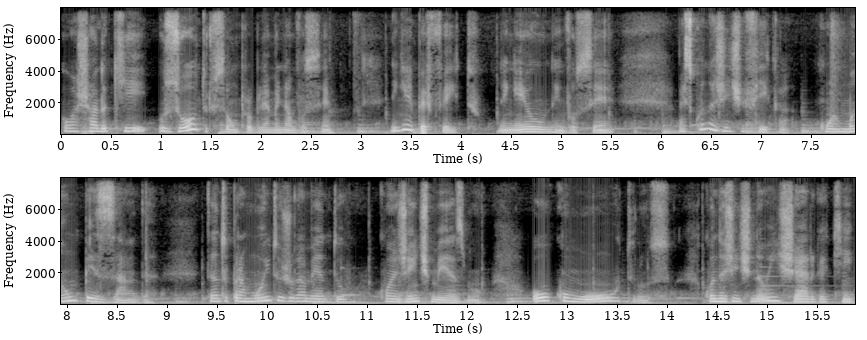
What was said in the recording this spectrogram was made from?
ou achado que os outros são um problema e não você. Ninguém é perfeito, nem eu, nem você. Mas quando a gente fica com a mão pesada, tanto para muito julgamento com a gente mesmo ou com outros, quando a gente não enxerga que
